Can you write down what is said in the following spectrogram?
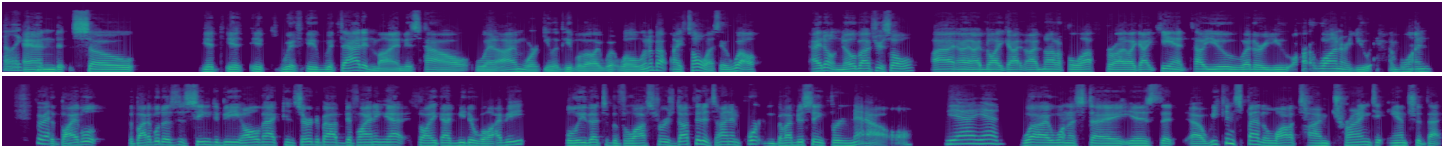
Like and that. so it, it, it, with, it, with that in mind is how when I'm working with people, they're like, well, what about my soul? I say, well, I don't know about your soul. I, I am like, I, am not a philosopher. I like, I can't tell you whether you are one or you have one. Right. The Bible, the Bible doesn't seem to be all that concerned about defining that. So like, I neither will I be. We'll leave that to the philosophers. Not that it's unimportant, but I'm just saying for now, yeah, yeah. What I want to say is that uh, we can spend a lot of time trying to answer that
